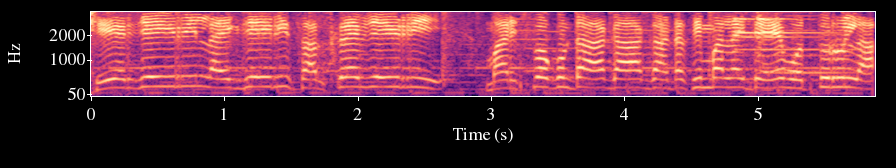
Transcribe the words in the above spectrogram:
షేర్ చేయరి లైక్ చేయరి సబ్స్క్రైబ్ చేయరి మర్చిపోకుండా గా గంట సింబల్ అయితే ఒత్తురులా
